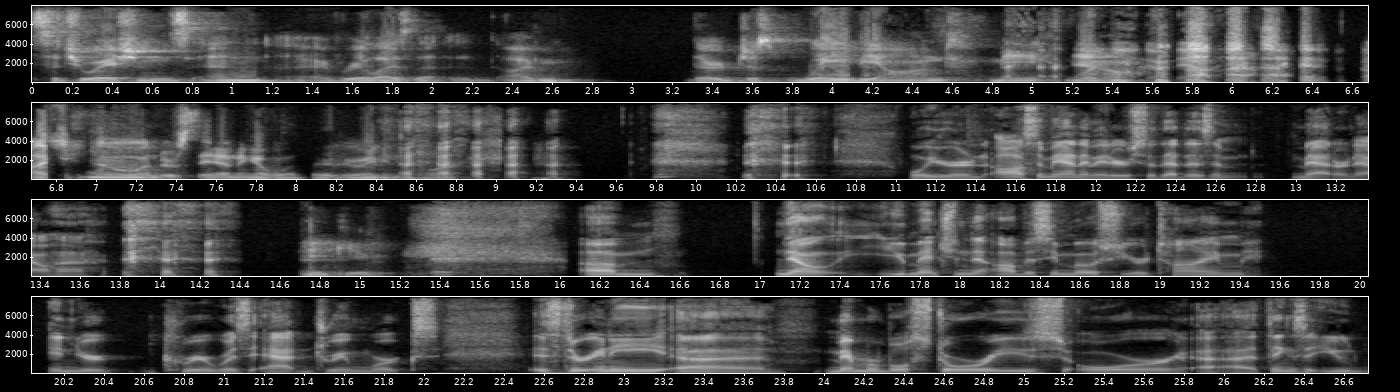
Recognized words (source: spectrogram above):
situations, and I've realized that I'm they're just way beyond me now. I have no understanding of what they're doing anymore. well, you're an awesome animator, so that doesn't matter now, huh? Thank you. Um, now, you mentioned that obviously most of your time in your career was at DreamWorks. Is there any uh, memorable stories or uh, things that you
